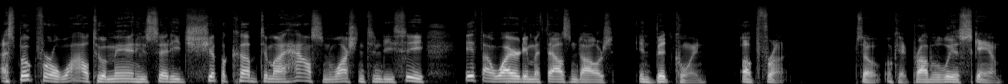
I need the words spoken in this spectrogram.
I spoke for a while to a man who said he'd ship a cub to my house in Washington, D.C. if I wired him $1,000 in Bitcoin up front. So, okay, probably a scam.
